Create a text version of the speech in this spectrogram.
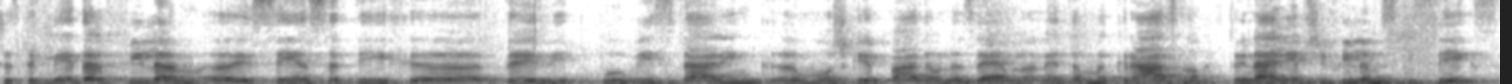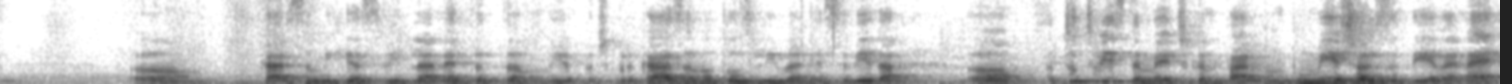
če ste gledali film uh, iz 70-ih, uh, David Bowie, Starring, uh, moški je padal na zemljo, ne? tam je krasno, to je najlepši filmski seks, um, kar sem jih jaz videla, ne, tam je pač prikazano to zlivanje, seveda. Uh, tudi vi ste mečkan pardon, pomešali zadeve. Ne.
